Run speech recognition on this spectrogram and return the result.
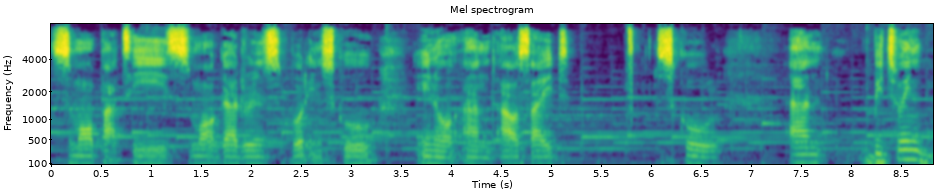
small parties, small gatherings, both in school, you know, and outside school. And between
